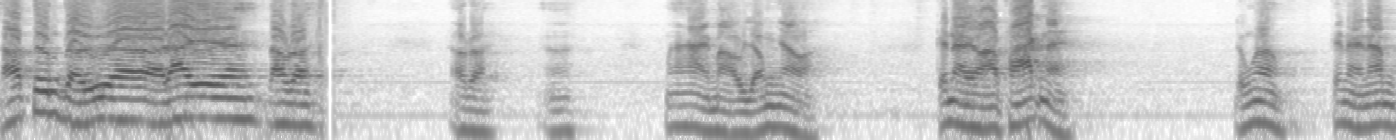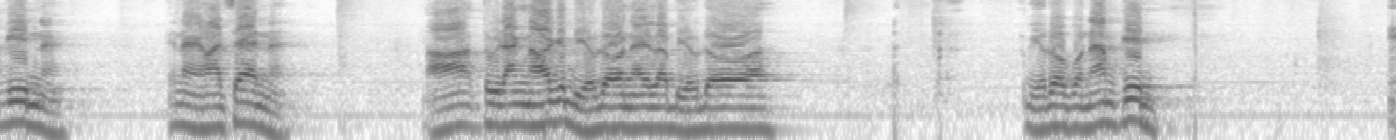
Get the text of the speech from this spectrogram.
Đó tương tự ờ, ở đây đâu rồi? Đâu rồi? À, má hai màu giống nhau à? Cái này hòa phát nè. Đúng không? Cái này nam kim nè. Cái này hoa sen nè. Đó tôi đang nói cái biểu đồ này là biểu đồ biểu đồ của nam kim. Ừ.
